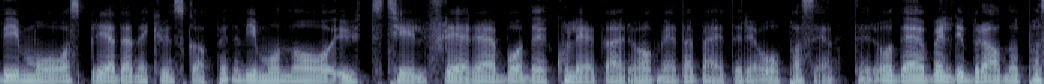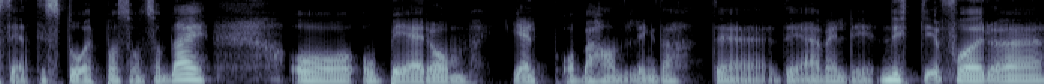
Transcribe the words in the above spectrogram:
vi må spre denne kunnskapen. Vi må nå ut til flere både kollegaer og medarbeidere og pasienter. Og det er veldig bra når pasienter står på sånn som deg og, og ber om hjelp og behandling. Da. Det, det er veldig nyttig, for uh,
